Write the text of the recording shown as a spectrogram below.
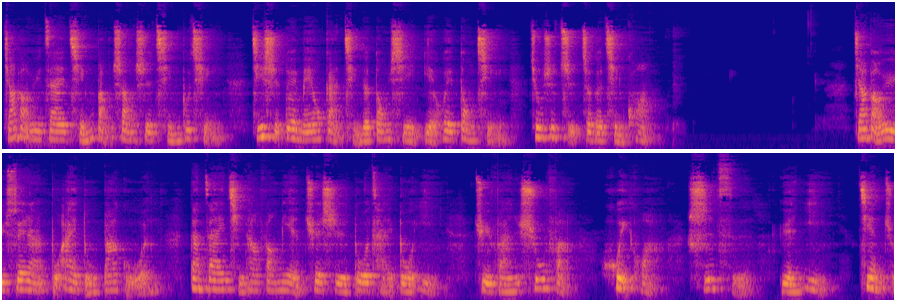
贾宝玉在情榜上是情不情，即使对没有感情的东西也会动情，就是指这个情况。贾宝玉虽然不爱读八股文，但在其他方面却是多才多艺，举凡书法、绘画、诗词、园艺、建筑、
